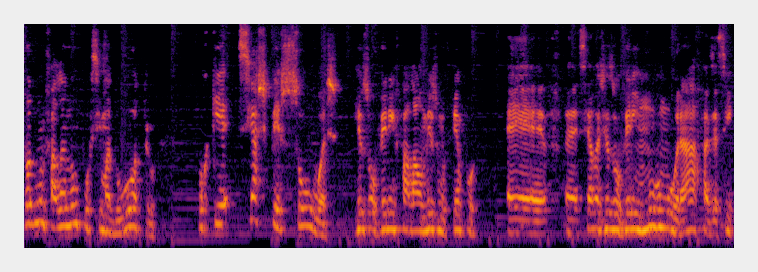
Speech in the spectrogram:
todo mundo falando um por cima do outro, porque se as pessoas resolverem falar ao mesmo tempo, é, é, se elas resolverem murmurar, fazer assim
